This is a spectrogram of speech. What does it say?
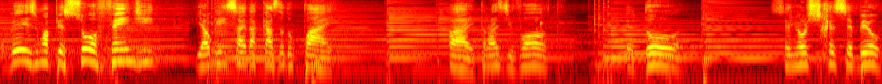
Talvez uma pessoa ofende e alguém sai da casa do pai, pai, traz de volta, perdoa. O Senhor te recebeu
